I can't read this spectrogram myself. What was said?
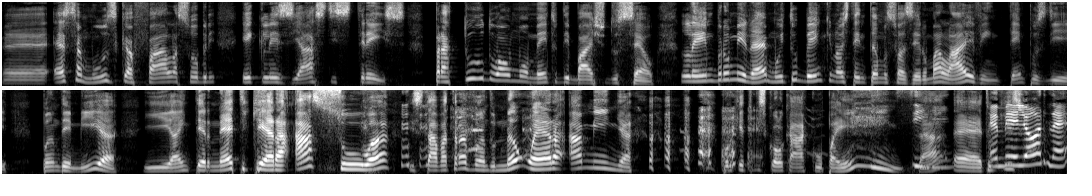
é, essa música fala sobre Eclesiastes 3. Para tudo há um momento debaixo do céu. Lembro-me, né, muito bem que nós tentamos fazer uma live em tempos de pandemia e a internet que era a sua estava travando, não era a minha. Porque tu quis colocar a culpa em mim, Sim. tá? É, é quis... melhor, né?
